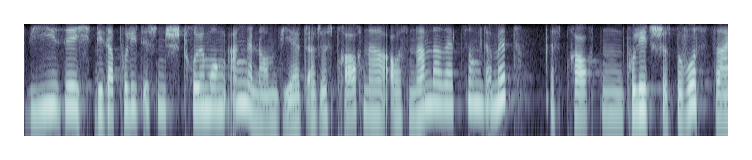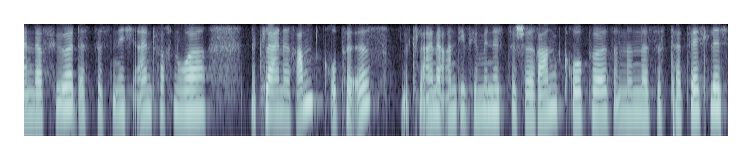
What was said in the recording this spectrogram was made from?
wie sich dieser politischen Strömung angenommen wird. Also es braucht eine Auseinandersetzung damit. Es braucht ein politisches Bewusstsein dafür, dass das nicht einfach nur eine kleine Randgruppe ist, eine kleine antifeministische Randgruppe, sondern dass es tatsächlich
